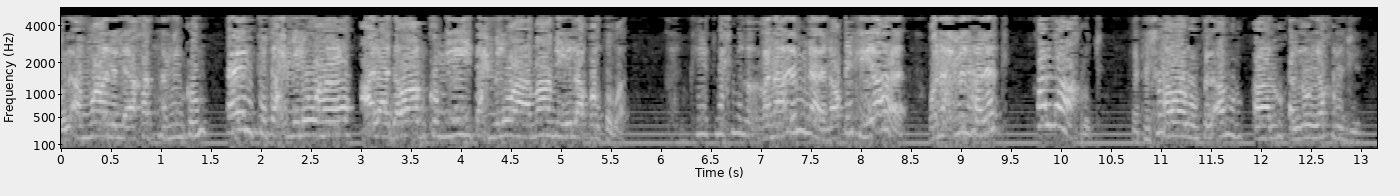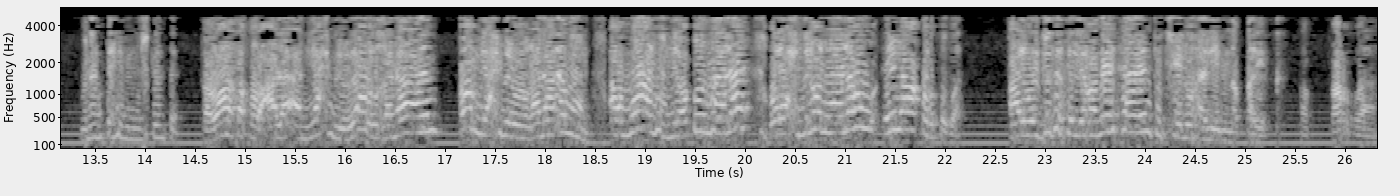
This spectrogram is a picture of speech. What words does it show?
والأموال اللي أخذتها منكم أنتم تحملوها على دوابكم لي تحملوها أمامي إلى قرطبة كيف نحمل غنائمنا؟ نعطيك إياها ونحملها لك؟ قال ما أخرج. فتشاوروا في الأمر. قالوا خلوه يخرج وننتهي من مشكلته. فوافقوا على أن يحملوا له الغنائم. هم يحملوا غنائمهم. أموالهم يعطونها له ويحملونها له إلى قرطبة قال والجثث اللي رميتها أنتم تشيلوها لي من الطريق. فاضطر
